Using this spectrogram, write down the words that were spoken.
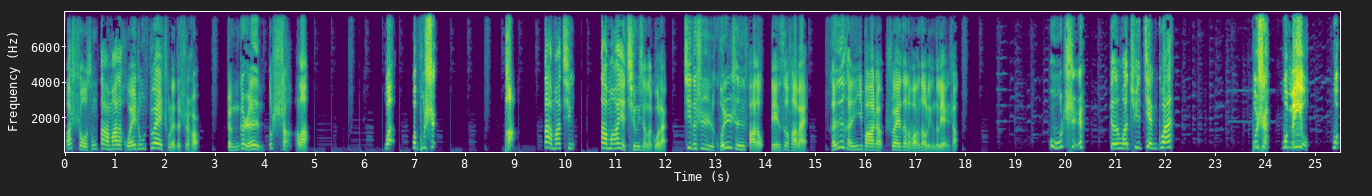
把手从大妈的怀中拽出来的时候，整个人都傻了。我我不是，啪！大妈清，大妈也清醒了过来，气的是浑身发抖，脸色发白，狠狠一巴掌摔在了王道灵的脸上。无耻，跟我去见官！不是，我没有，我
